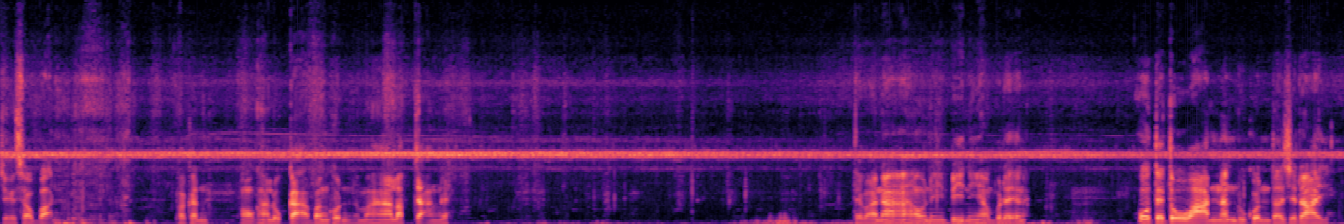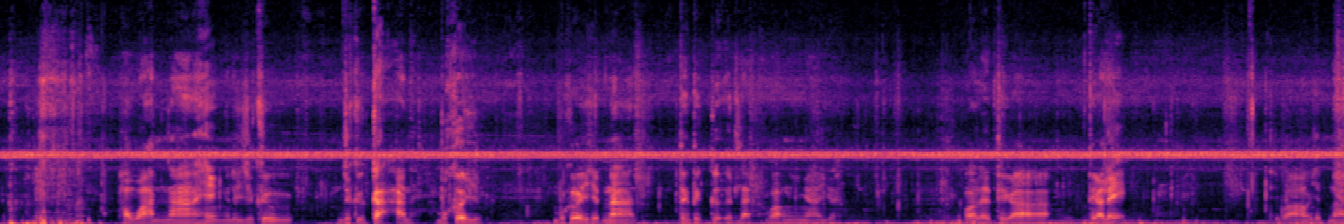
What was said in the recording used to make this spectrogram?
เจอชาวบ้านพากันออกหาลูกกาบางคนมาหาหลับจางเลยแต่ว่าหน้าเฮานี่ปีนี้เฮาบ่ได้นะ โอ้แต่ตัวหวานนั้นทุกคนตาเสียดายเฮาหวานหน้าแห้งอะไรจะคือจะคือกาเนี่ยบ่เคยบ่เคยเห็นหน้าตั้งแต่เกิดแหละว่าง่ายๆก็พอเลยเทือเทือแรกที่ว่าเขาเห็ดหน้า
